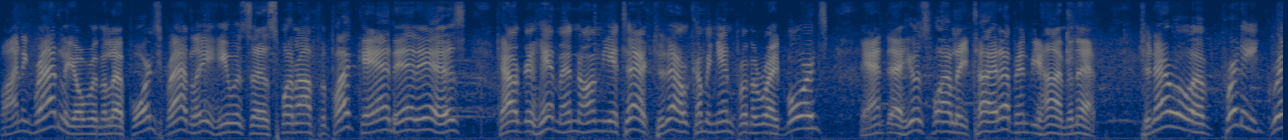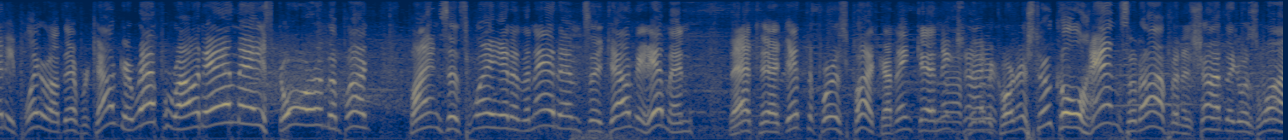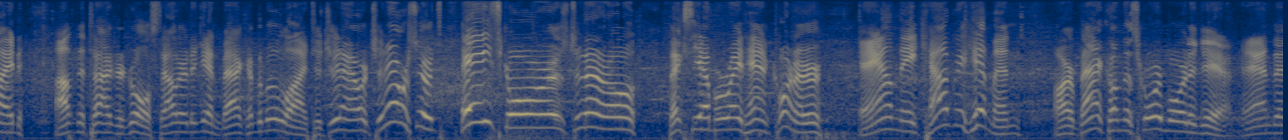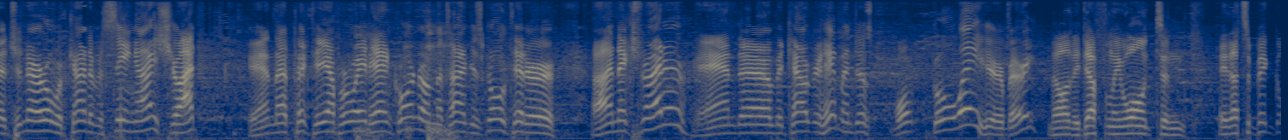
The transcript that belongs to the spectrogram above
Finding Bradley over in the left boards. Bradley, he was uh, spun off the puck, and it is Calgary Hitmen on the attack. Gennaro coming in from the right boards, and uh, he was finally tied up in behind the net. Gennaro, a pretty gritty player out there for Calgary. Wrap around, and they score. The puck finds its way into the net, and it's Calgary Hitmen that uh, get the first puck. I think uh, Nick Schneider corner. Stukel hands it off, and a shot that goes wide of the Tiger goal. Stallard again back in the blue line to Gennaro. Gennaro shoots. He scores. Gennaro picks the upper right hand corner, and the Calgary Hitmen are back on the scoreboard again. And uh, Gennaro with kind of a seeing eye shot. And that picked the upper right hand corner on the Tigers goaltender, uh, Nick Schneider. And uh, the Calgary Hitmen just won't go away here, Barry. No, they definitely won't. And hey, that's a big goal.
